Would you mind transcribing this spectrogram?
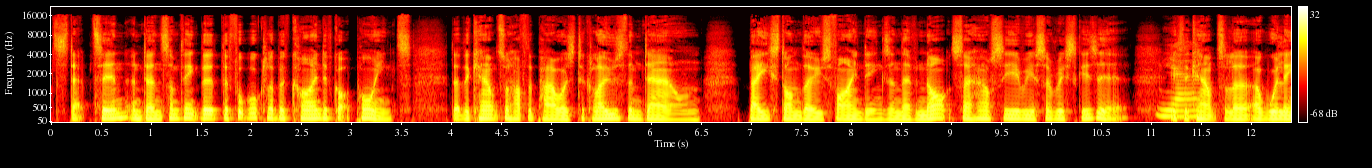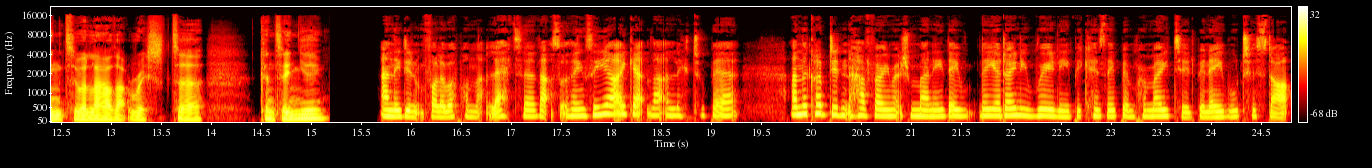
stepped in and done something. The, the football club have kind of got a point that the council have the powers to close them down based on those findings, and they've not. So, how serious a risk is it if the council are, are willing to allow that risk to continue? And they didn't follow up on that letter, that sort of thing. So yeah, I get that a little bit. And the club didn't have very much money. They they had only really because they've been promoted been able to start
